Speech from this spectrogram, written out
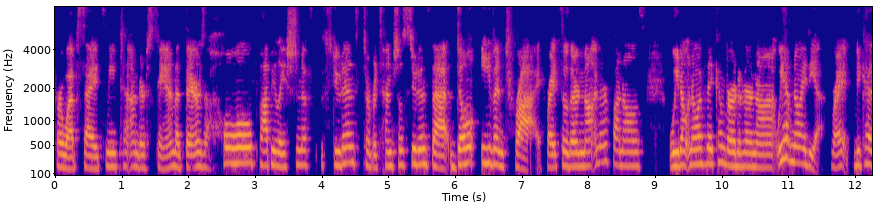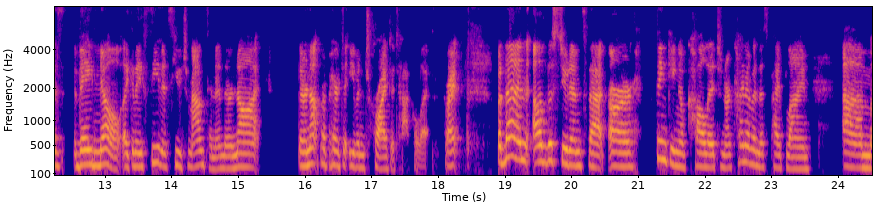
for websites need to understand that there's a whole population of students or potential students that don't even try right? So they're not in our funnels. We don't know if they converted or not. We have no idea right? Because they know like they see this huge mountain and they're not they're not prepared to even try to tackle it right? But then of the students that are thinking of college and are kind of in this pipeline um,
